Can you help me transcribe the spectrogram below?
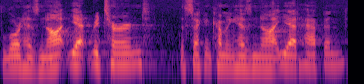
the Lord has not yet returned. The second coming has not yet happened.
